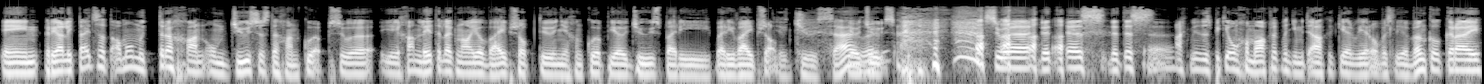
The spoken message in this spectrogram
en realiteit is dat almal moet teruggaan om juices te gaan koop. So jy gaan letterlik na jou vape shop toe en jy gaan koop jou juice by die by die vape shop Jou juice, hè? jou juice. so dit is dit is ek weet dit is bietjie ongemaklik want jy moet elke keer weer obviously 'n winkel kry.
